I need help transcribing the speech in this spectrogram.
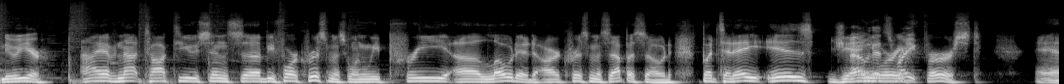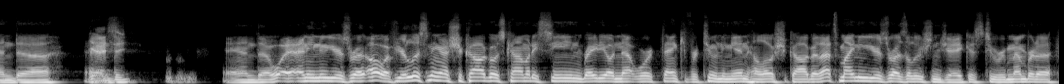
New Year. I have not talked to you since uh, before Christmas when we pre uh, loaded our Christmas episode, but today is January right. 1st. And, uh, Yes. and, and uh, any New Year's, re- oh, if you're listening on Chicago's Comedy Scene Radio Network, thank you for tuning in. Hello, Chicago. That's my New Year's resolution, Jake, is to remember to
